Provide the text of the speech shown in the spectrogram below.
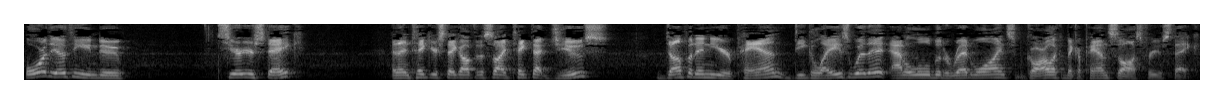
Or the other thing you can do, sear your steak and then take your steak off to the side, take that juice, dump it into your pan, deglaze with it, add a little bit of red wine, some garlic, and make a pan sauce for your steak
